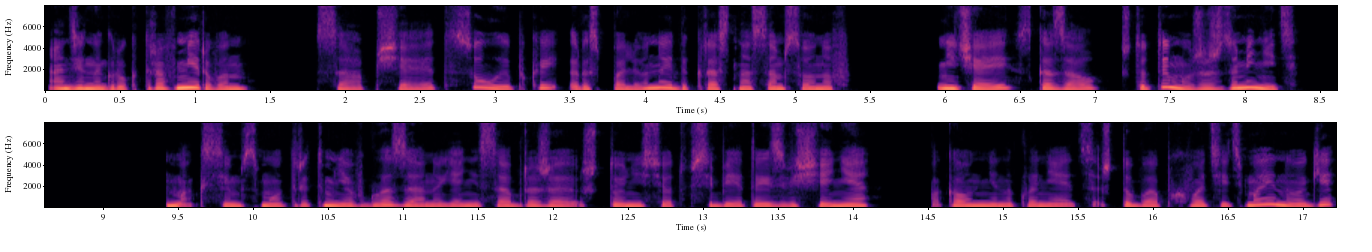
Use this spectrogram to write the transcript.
«Один игрок травмирован», — сообщает с улыбкой, распаленный до красна Самсонов. «Нечай сказал, что ты можешь заменить». Максим смотрит мне в глаза, но я не соображаю, что несет в себе это извещение пока он не наклоняется, чтобы обхватить мои ноги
